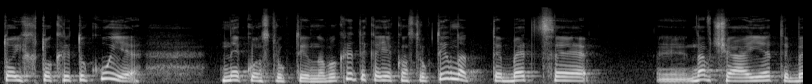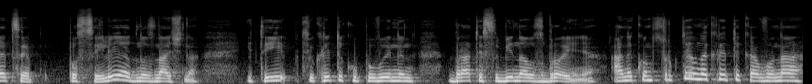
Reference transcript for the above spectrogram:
той, хто критикує, не конструктивно, бо критика є конструктивна, тебе це е, навчає, тебе це посилює однозначно. І ти цю критику повинен брати собі на озброєння. А не конструктивна критика, вона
